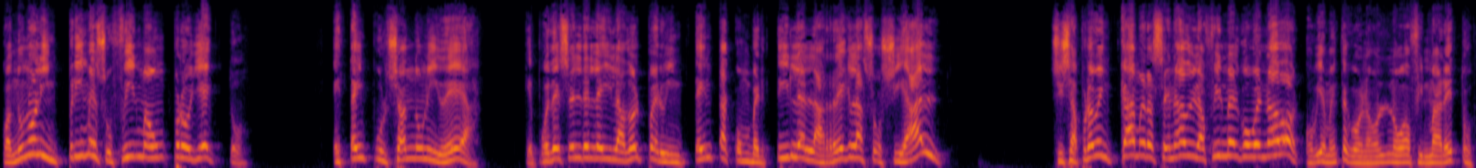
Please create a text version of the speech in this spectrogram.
cuando uno le imprime su firma a un proyecto, está impulsando una idea que puede ser del legislador, pero intenta convertirla en la regla social. Si se aprueba en Cámara, Senado y la firma el gobernador, obviamente el gobernador no va a firmar esto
